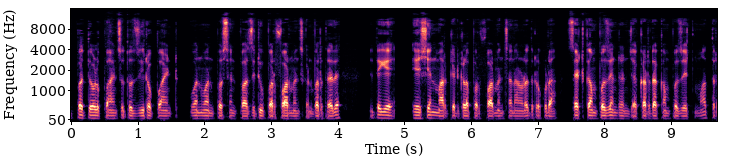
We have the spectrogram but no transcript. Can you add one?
ಇಪ್ಪತ್ತೇಳು ಪಾಯಿಂಟ್ಸ್ ಅಥವಾ zero point one one percent positive performance ಕಂಡು ಬರ್ತಾ ಇದೆ. ಜೊತೆಗೆ ಏಷ್ಯನ್ ಮಾರ್ಕೆಟ್ಗಳ ಪರ್ಫಾರ್ಮೆನ್ಸ್ ಅನ್ನ ನೋಡಿದ್ರು ಕೂಡ SET composite and Jakarta composite ಮಾತ್ರ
